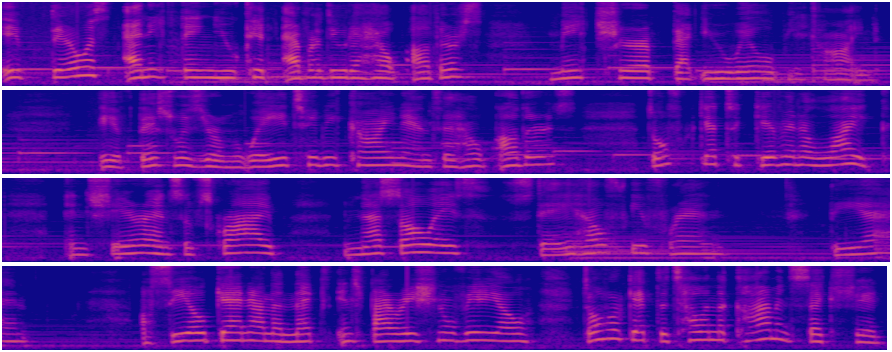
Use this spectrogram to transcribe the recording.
If there was anything you could ever do to help others, make sure that you will be kind. If this was your way to be kind and to help others, don't forget to give it a like and share and subscribe. And as always, stay healthy, friend. The end. I'll see you again on the next inspirational video. Don't forget to tell in the comment section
